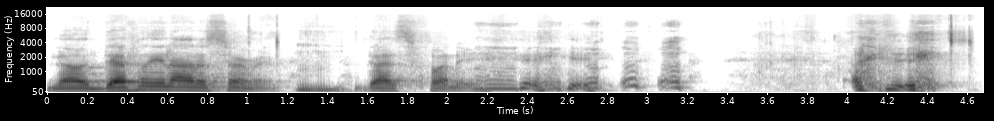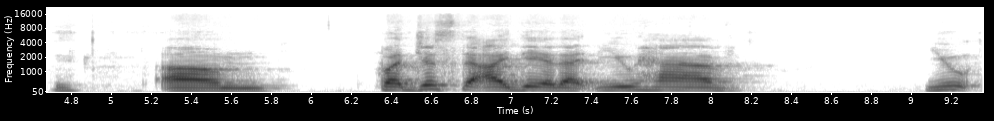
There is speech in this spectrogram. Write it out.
no, definitely not a sermon. Mm-hmm. That's funny. um, but just the idea that you have you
